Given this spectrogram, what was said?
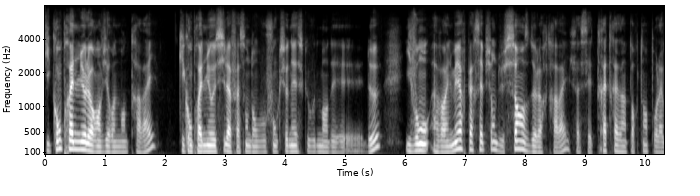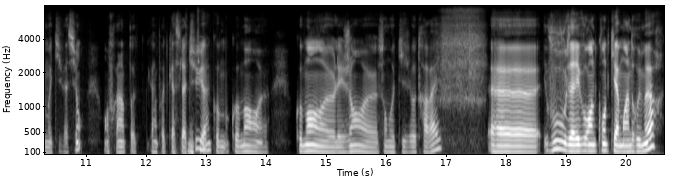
qu'ils comprennent mieux leur environnement de travail, qu'ils comprennent mieux aussi la façon dont vous fonctionnez, ce que vous demandez d'eux. Ils vont avoir une meilleure perception du sens de leur travail. Ça, c'est très très important pour la motivation. On fera un, podcast là-dessus, hein, comment euh, comment euh, les gens euh, sont motivés au travail. Vous, vous allez vous rendre compte qu'il y a moins de rumeurs.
